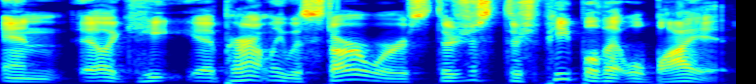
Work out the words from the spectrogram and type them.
And like he apparently with Star Wars, there's just there's people that will buy it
